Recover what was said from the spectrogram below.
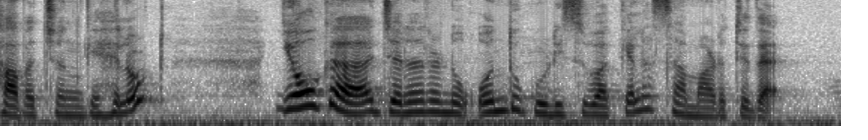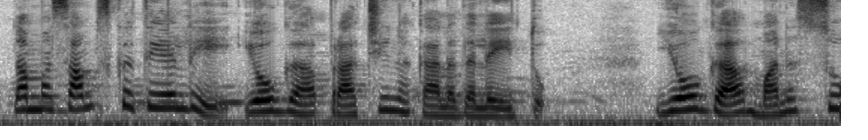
ಥಾವಚಂದ್ ಗೆಹ್ಲೋಟ್ ಯೋಗ ಜನರನ್ನು ಒಂದುಗೂಡಿಸುವ ಕೆಲಸ ಮಾಡುತ್ತಿದೆ. ನಮ್ಮ ಸಂಸ್ಕೃತಿಯಲ್ಲಿ ಯೋಗ ಪ್ರಾಚೀನ ಕಾಲದಲ್ಲೇ ಇತ್ತು ಯೋಗ ಮನಸ್ಸು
